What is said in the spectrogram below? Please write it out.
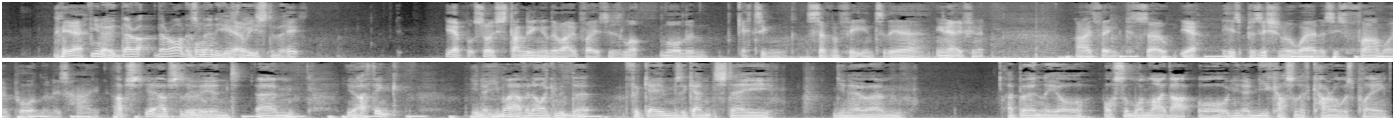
yeah. You know there are, there aren't as Well, many yeah, as there used to be. it- yeah, but sorry, standing in the right place is a lot more than getting seven feet into the air. You know, if you know, I think so. Yeah, his positional awareness is far more important than his height. Abs- yeah, absolutely. And um, you know, I think you know you might have an argument that for games against a you know um, a Burnley or or someone like that, or you know Newcastle if Carroll was playing,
